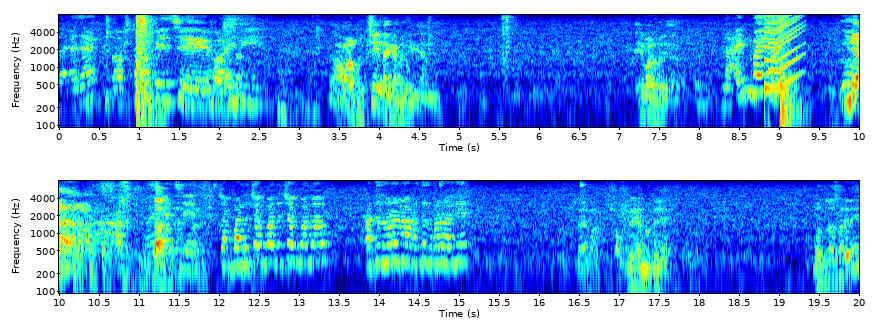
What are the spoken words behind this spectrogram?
দেখা যাক দশ টাকা পেয়েছে। হয়নি। আমার হচ্ছেই না কেন কি জানি? এবার হয়ে যাবে। Line by line yeah! দাও। চক বাঁধো চক বাঁধো চক বাঁধো হাতে ধরো না হাতে ধরো আগে। সবগুলো যেন যায়। বন্ধুরা সরে দি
